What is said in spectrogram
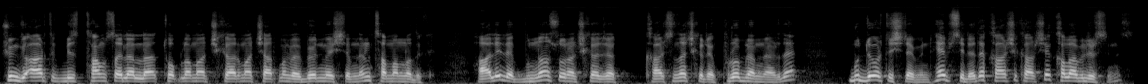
Çünkü artık biz tam sayılarla toplama, çıkarma, çarpma ve bölme işlemlerini tamamladık. Haliyle bundan sonra çıkacak, karşınıza çıkacak problemlerde bu dört işlemin hepsiyle de karşı karşıya kalabilirsiniz.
